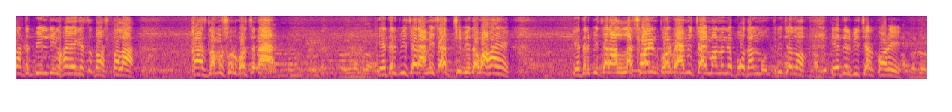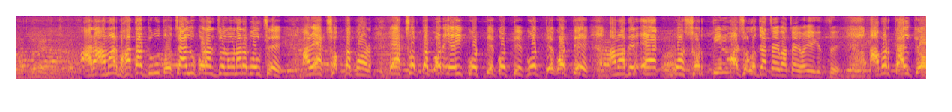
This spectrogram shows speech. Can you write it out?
তাদের বিল্ডিং হয়ে গেছে দশতলা। ফাজলামো শুরু করছে না? এদের বিচার আমি চাচ্ছি বিধবা হয়। এদের বিচার আল্লাহ স্বয়ং করবে, আমি চাই মাননীয় প্রধানমন্ত্রী যেন এদের বিচার করে। আর আমার ভাতা দ্রুত চালু করার জন্য ওনারা বলছে, আর এক সপ্তাহ পর, এক সপ্তাহ পর এই করতে করতে করতে করতে আমাদের এক বছর তিন মাস হলো যাচাই বাছাই হয়ে গেছে। আবার কালকেও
